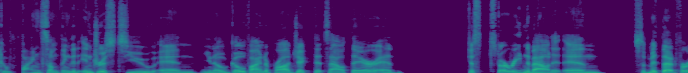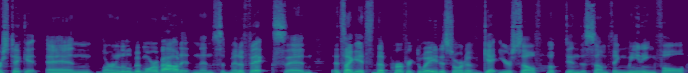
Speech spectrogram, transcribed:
Go find something that interests you and, you know, go find a project that's out there and just start reading about it and submit that first ticket and learn a little bit more about it and then submit a fix. And it's like, it's the perfect way to sort of get yourself hooked into something meaningful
